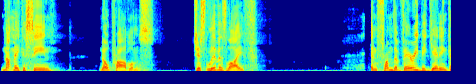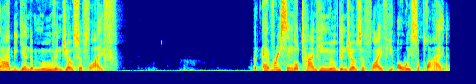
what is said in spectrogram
not make a scene, no problems, just live his life. And from the very beginning, God began to move in Joseph's life. But every single time he moved in Joseph's life, he always supplied.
